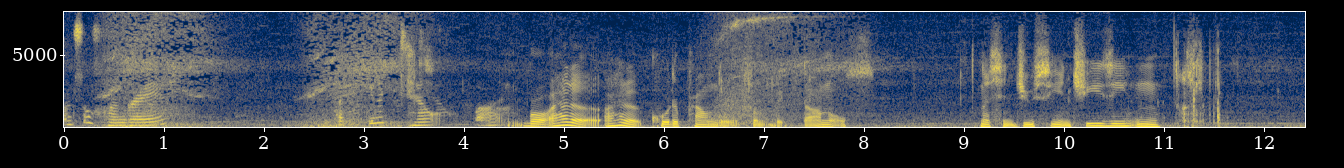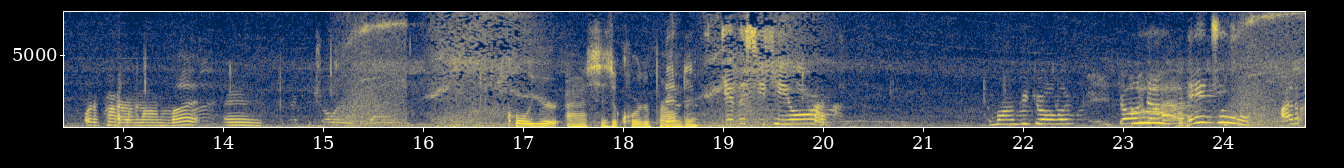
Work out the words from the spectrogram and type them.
I'm so hungry. I can get a count. Bye. Bro, I had a I had a quarter pounder from McDonald's. Nice and juicy and cheesy. Mm. What a power of my butt. Mm. Cool, your ass is a quarter pounder. Give a CTR. Come on, controller. Don't die. Angel, I don't,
